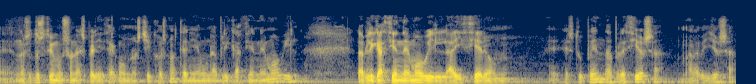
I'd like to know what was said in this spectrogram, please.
Eh, Nosotros tuvimos una experiencia con unos chicos, ¿no? Tenían una aplicación de móvil. La aplicación de móvil la hicieron eh, estupenda, preciosa, maravillosa,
